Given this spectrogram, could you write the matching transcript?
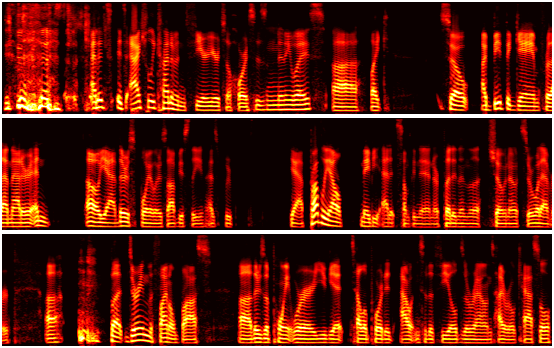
and it's it's actually kind of inferior to horses in many ways. Uh, like, so I beat the game for that matter, and oh yeah, there's spoilers obviously. As we, yeah, probably I'll maybe edit something in or put it in the show notes or whatever. Uh, but during the final boss, uh, there's a point where you get teleported out into the fields around Hyrule Castle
